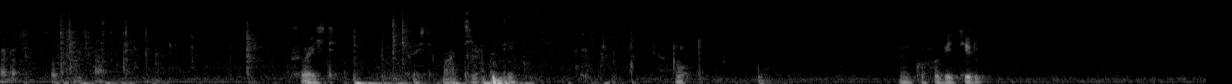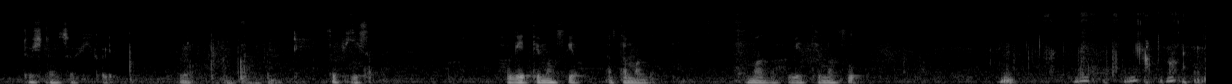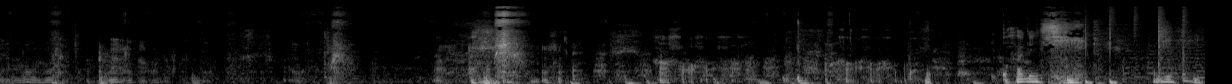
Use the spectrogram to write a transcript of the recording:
あらソフィーさん座りして。座りして。待ってよ待って。お。なんかハゲてる。どうしたんソフィーこれほら。ソフィーさん。ハゲてますよ。頭が。頭がハゲてます。はははははは激しい激しい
